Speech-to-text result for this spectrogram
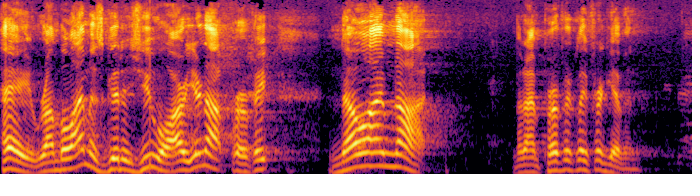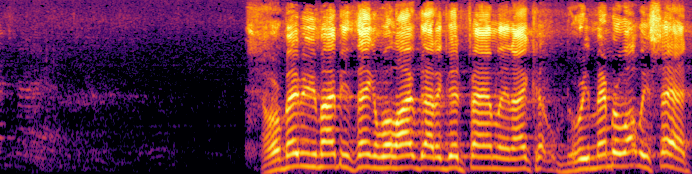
hey, Rumble, I'm as good as you are. You're not perfect. No, I'm not, but I'm perfectly forgiven. Or maybe you might be thinking, well, I've got a good family and I can. Remember what we said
